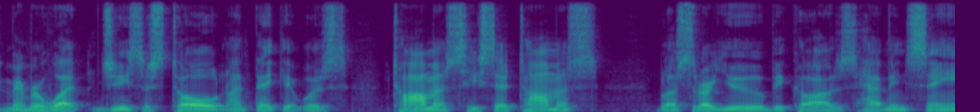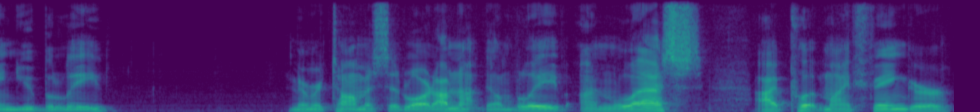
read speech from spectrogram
Remember what Jesus told, I think it was Thomas. He said, Thomas, blessed are you because having seen you believe. Remember, Thomas said, Lord, I'm not going to believe unless I put my finger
